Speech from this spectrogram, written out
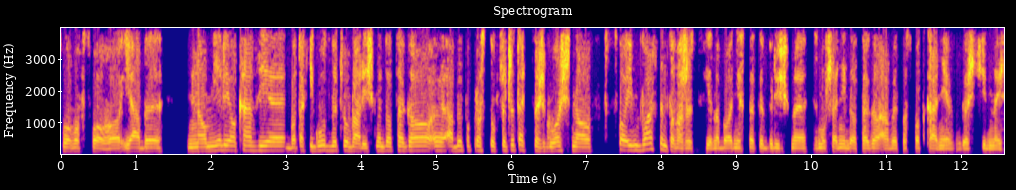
słowo w słowo i aby no, mieli okazję, bo taki głód wyczuwaliśmy do tego, e, aby po prostu przeczytać coś głośno w swoim własnym towarzystwie, no bo niestety byliśmy zmuszeni do tego, aby to spotkanie w gościnnej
